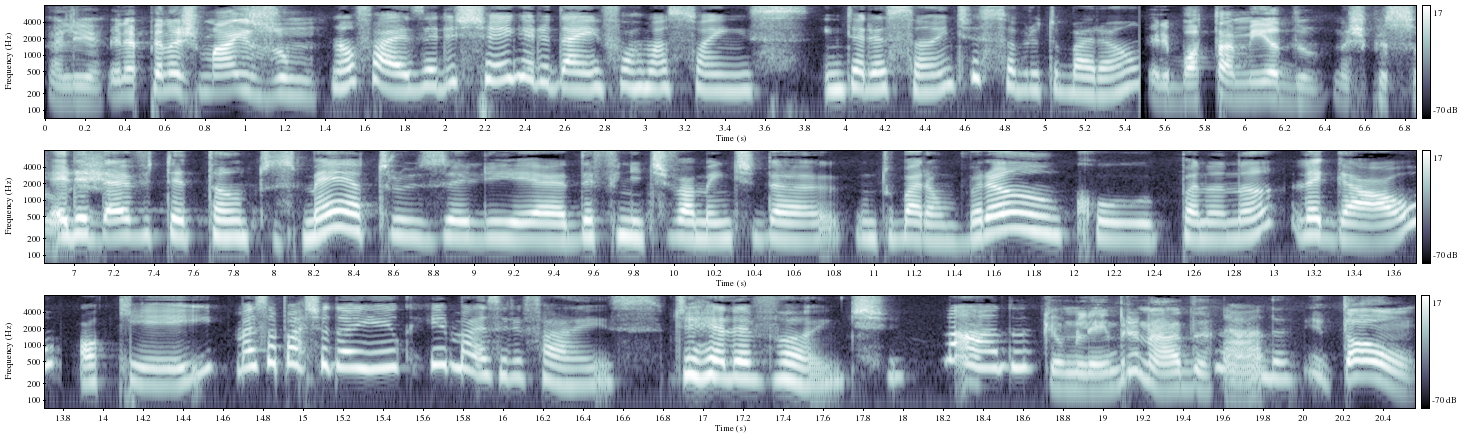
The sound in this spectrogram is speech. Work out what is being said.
ali. Ele é apenas mais um. Não faz. Ele chega, ele dá informações interessantes sobre o tubarão. Ele bota medo nas pessoas. Ele deve ter tantos metros, ele é definitivamente da, um tubarão branco, pananã. Legal, ok. Mas a partir daí, o que mais ele faz de relevante? Nada. Que eu me lembre nada. Nada. Então,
